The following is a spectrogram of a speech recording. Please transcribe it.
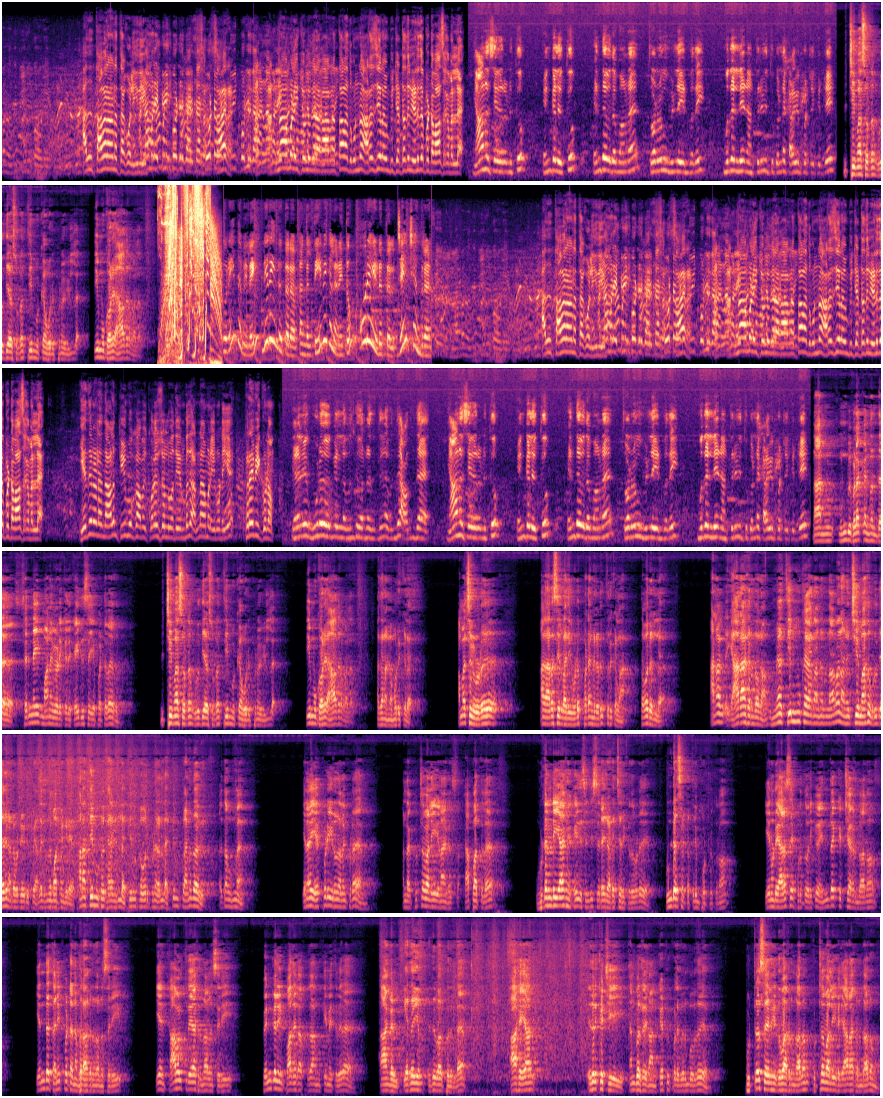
நபர் வந்து திமுகவுடைய அது தவறான தகவல். இது அண்ணாமலை சார். சொல்லுகிற. காரணத்தால் அது ஒன்றும் அரசியலமைப்பு சட்டத்தில் எழுதப்பட்ட வாசகம் அல்ல. ஞானசேகரனுக்கும் எங்களுக்கும் எந்த விதமான தொடர்பும் இல்லை என்பதை முதல்ல நான் தெரிவித்துக் கொள்ள கடமைப்பட்டிருக்கின்றேன். நிச்சயமா சொல்றேன் உறுதியா சொல்றேன். திமுக உறுப்பினர் இல்ல. திமுக ஆதரவாளர். குறைந்த விலை நிறைந்த தரம். தங்கள் தேவைகள் அனைத்தும் ஒரே இடத்தில். ஜெயச்சந்திரன் செய்யப்பட்ட நபர் வந்து திமுகவுடைய அது தவறான தகவல். இது அண்ணாமலை சார். சொல்லுகிற. காரணத்தால் அது ஒன்றும் அரசியலமைப்பு சட்டத்தில் எழுதப்பட்ட வாசகம் அல்ல. எது நடந்தாலும் திமுகவை குறை சொல்வது என்பது அண்ணாமலையினுடைய பிறவி குணம். எனவே ஊடகங்கள்ல வந்து வர்றதுல வந்து அந்த ஞானசேகரனுக்கும் எங்களுக்கும் எந்த விதமான தொடர்பும் இல்லை என்பதை முதல்ல நான் தெரிவித்துக் கொள்ள கடமைப்பட்டிருக்கின்றேன். நான் முன்பு விளக்கம் தந்த சென்னை மாணவியோட கைது செய்யப்பட்டவர் நிச்சயமாக சொல்கிறேன் உறுதியாக சொல்கிறேன் திமுக உறுப்பினர் இல்லை. திமுக ஆதரவாளர். அதை நாங்கள் மறுக்கலை. அமைச்சர்களோடு அது அரசியல்வாதிகளோடு படங்கள் எடுத்திருக்கலாம். தவறு இல்லை. ஆனால் யாராக இருந்தாலும் உண்மையாக திமுக காரணம் இருந்தாலும் நான் நிச்சயமாக உறுதியாக நடவடிக்கை எடுப்பேன். அதில் எந்த மாற்றம் கிடையாது. ஆனால் திமுக காரன் இல்லை. திமுக உறுப்பினர் அல்ல. திமுக அனுதாவி அதுதான் உண்மை. ஏன்னா எப்படி இருந்தாலும் கூட அந்த குற்றவாளியை நாங்கள் காப்பாற்றல உடனடியாக கைது செஞ்சு சிறையில் அடைச்சிருக்கிறதோடு குண்டர் சட்டத்திலையும் போட்டிருக்கிறோம். என்னுடைய அரசை பொறுத்த வரைக்கும் எந்த கட்சியாக இருந்தாலும் எந்த தனிப்பட்ட நபராக இருந்தாலும் சரி ஏன் காவல்துறையாக இருந்தாலும் சரி பெண்களின் பாதுகாப்பு தான் முக்கியமே தவிர நாங்கள் எதையும் எதிர்பார்ப்பதில்லை. ஆகையால் எதிர்க்கட்சி நண்பர்களை நான் கேட்டுக்கொள்ள விரும்புவது குற்ற செயல் எதுவாக இருந்தாலும் குற்றவாளிகள் யாராக இருந்தாலும்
